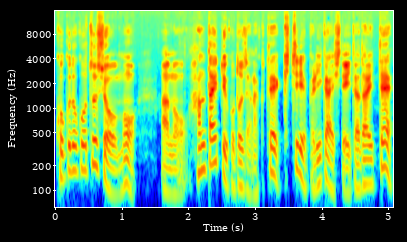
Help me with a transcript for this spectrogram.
国土交通省もあの反対ということじゃなくてきっちりやっぱり理解していただいて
